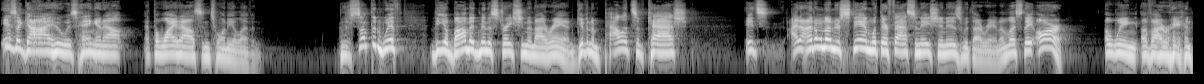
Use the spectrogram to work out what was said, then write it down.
is a guy who was hanging out at the White House in 2011. There's something with the Obama administration in Iran, giving them pallets of cash. It's I, I don't understand what their fascination is with Iran unless they are a wing of Iran.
